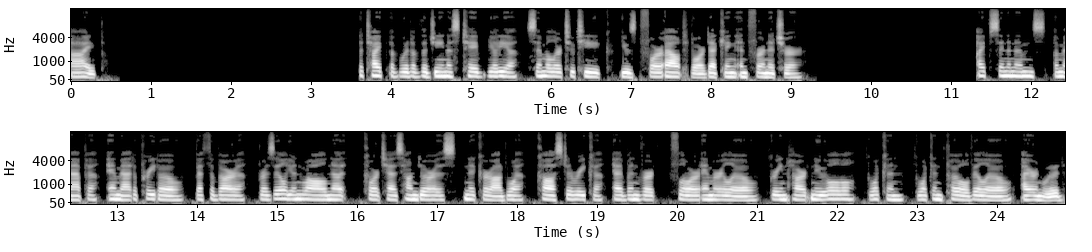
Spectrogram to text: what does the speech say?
Ipe. A type of wood of the genus Tabebuia, similar to teak, used for outdoor decking and furniture. Ipe synonyms, Amapa, Amata Prieto, Bethabara, Brazilian walnut, Cortez Honduras, Nicaragua, Costa Rica, Ebene Vert, Flor Amarillo, Greenheart Newell, Guayacan, Guayacan Polvillo, Ironwood,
